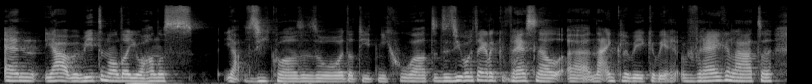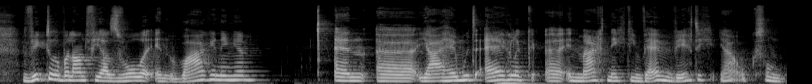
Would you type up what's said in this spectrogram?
En ja, we weten al dat Johannes ja, ziek was en zo, dat hij het niet goed had. Dus die wordt eigenlijk vrij snel, eh, na enkele weken, weer vrijgelaten. Victor belandt via Zwolle in Wageningen. En eh, ja, hij moet eigenlijk eh, in maart 1945, ja, ook zo'n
